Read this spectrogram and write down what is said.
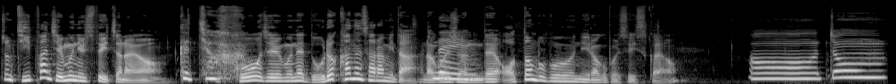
좀 딥한 질문일 수도 있잖아요. 그쵸. 그 질문에 노력하는 사람이다라고 네. 해주셨는데 어떤 부분이라고 볼 수 있을까요? 어, 좀,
